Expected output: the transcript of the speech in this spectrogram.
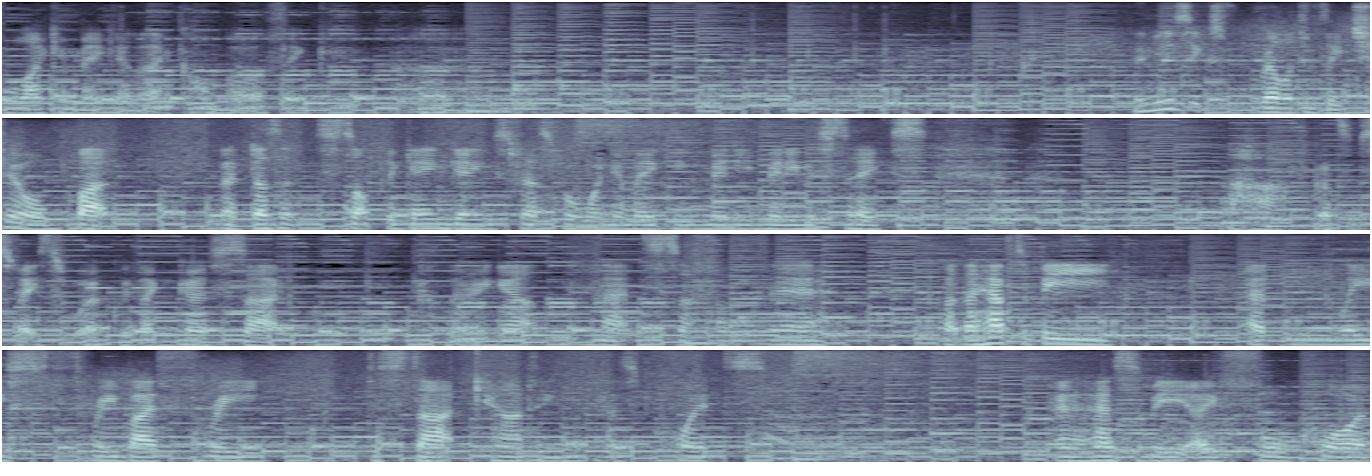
all I can make out of that combo, I think. Uh, the music's relatively chill, but that doesn't stop the game getting stressful when you're making many, many mistakes. Ah, I've got some space to work with. I can go start clearing out that stuff up there. But they have to be at least 3 by 3 to start counting as points and it has to be a full quad.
